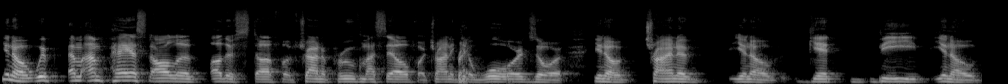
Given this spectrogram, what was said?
you know, we're I'm, I'm past all of other stuff of trying to prove myself or trying to get right. awards or you know trying to you know get be you know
